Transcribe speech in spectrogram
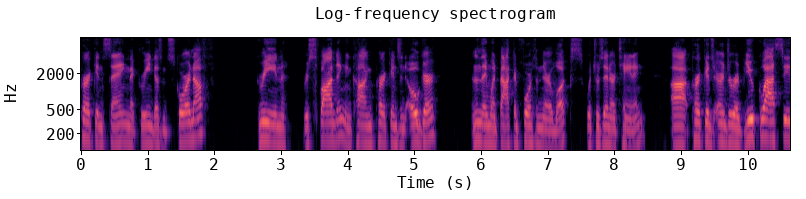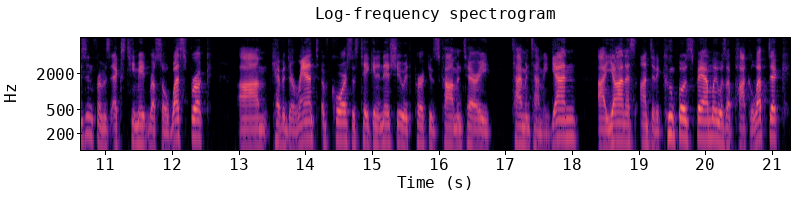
Perkins saying that Green doesn't score enough. Green responding and calling Perkins an ogre. And then they went back and forth in their looks, which was entertaining. Uh, Perkins earned a rebuke last season from his ex teammate Russell Westbrook. Um, Kevin Durant, of course, has taken an issue with Perkins' commentary time and time again. Uh, Giannis Antetokounmpo's family was apocalyptic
